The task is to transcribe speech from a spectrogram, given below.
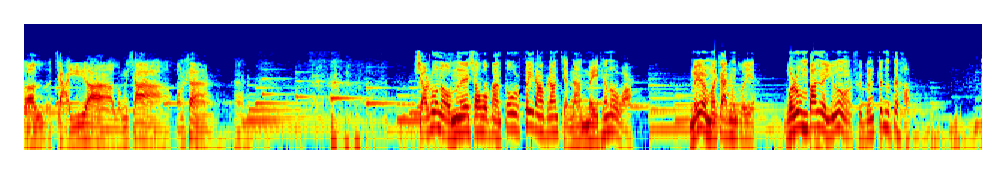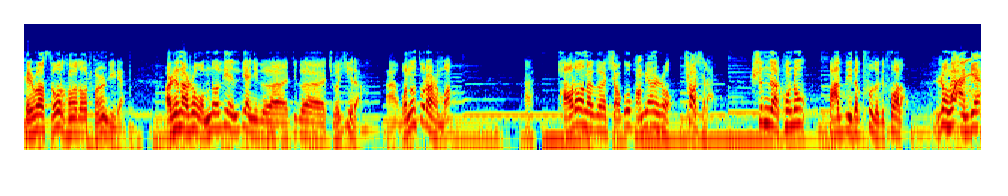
呃，甲鱼啊、龙虾啊、黄鳝，哎。小时候呢，我们那些小伙伴都非常非常简单，每天都玩。没有什么家庭作业，我是我们班里的游泳水平真的最好的，可以说所有的同学都承认这一点。而且那时候我们都练练这个这个绝技的，啊，我能做到什么？哎，跑到那个小沟旁边的时候跳起来，身子在空中把自己的裤子给脱了，扔回岸边，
